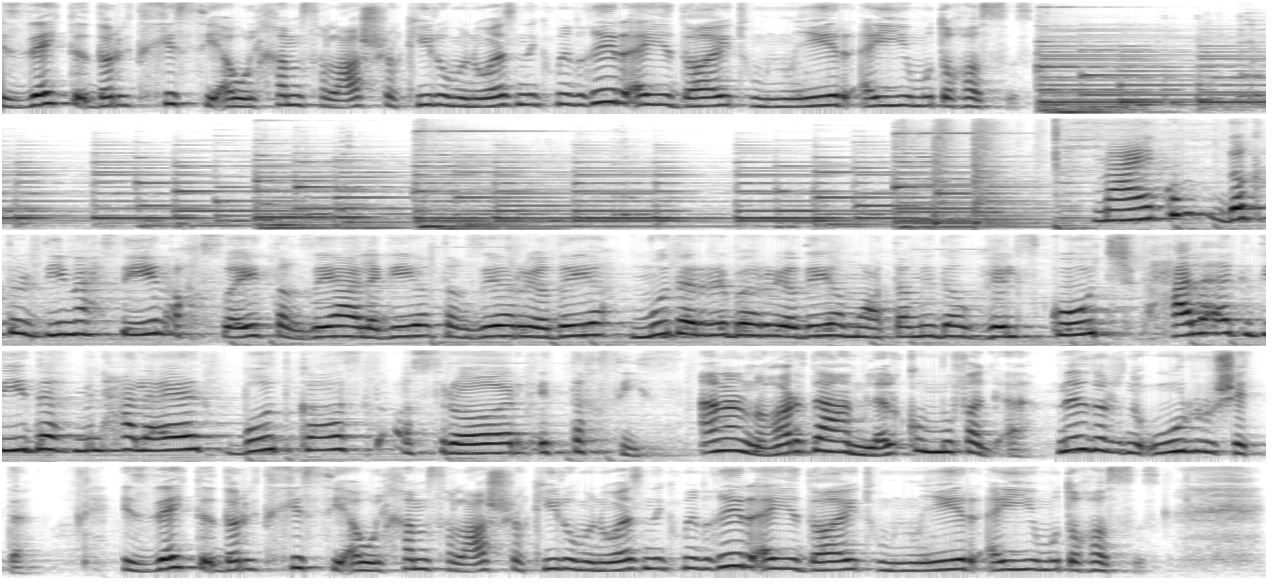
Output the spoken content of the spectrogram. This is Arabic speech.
إزاي تقدري تخسي اول خمسة لعشرة كيلو من وزنك من غير اي دايت ومن غير اي متخصص. معاكم دكتور دينا حسين أخصائية تغذية علاجية وتغذية رياضية مدربة رياضية معتمدة و health coach في حلقة جديدة من حلقات بودكاست أسرار التخسيس. أنا النهارده عاملة لكم مفاجأة. نقدر نقول روشتة. إزاي تقدري تخسي أول خمسة لعشرة كيلو من وزنك من غير أي دايت ومن غير أي متخصص؟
